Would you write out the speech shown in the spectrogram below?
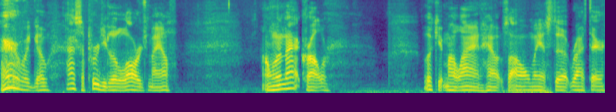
There we go. That's a pretty little largemouth on a night crawler. Look at my line, how it's all messed up right there.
